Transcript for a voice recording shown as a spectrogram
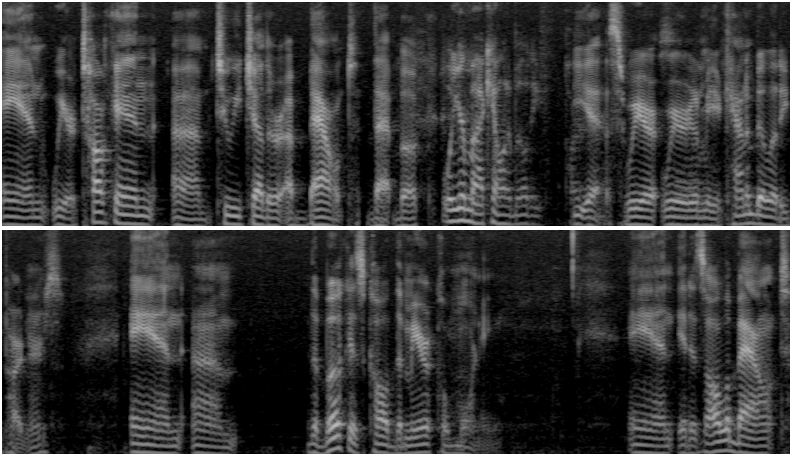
and we are talking um, to each other about that book. well, you're my accountability. Partner. Yes, we're we're going to be accountability partners, and um, the book is called The Miracle Morning, and it is all about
